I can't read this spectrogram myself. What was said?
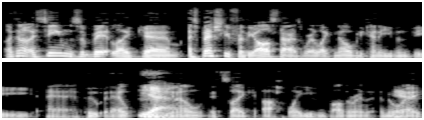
I don't know. It seems a bit like, um, especially for the All Stars, where like nobody can even be uh, booted out. Yeah. you know, it's like, oh, why even bothering in a Yeah. way?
